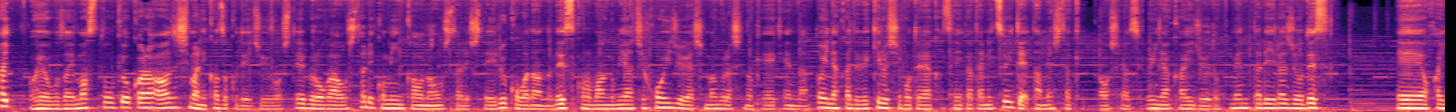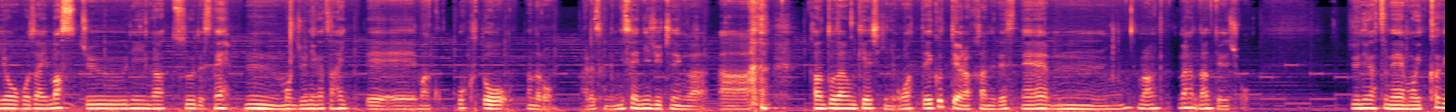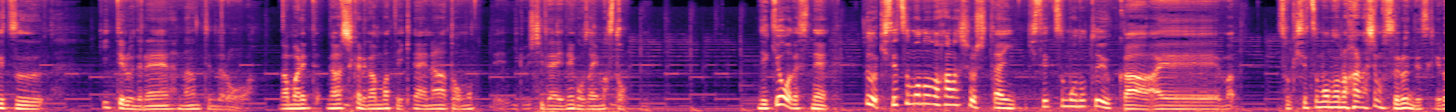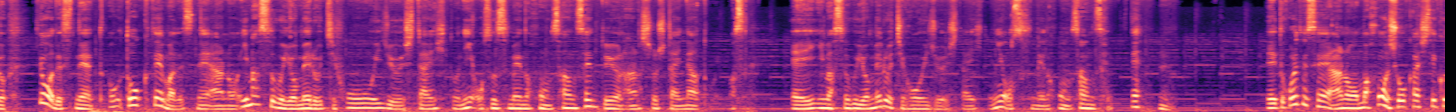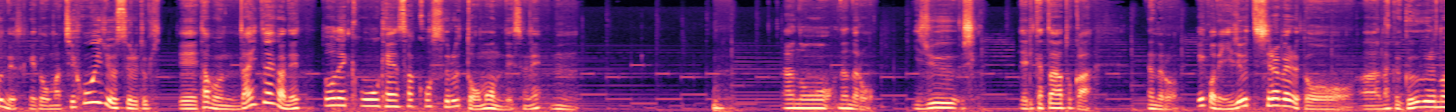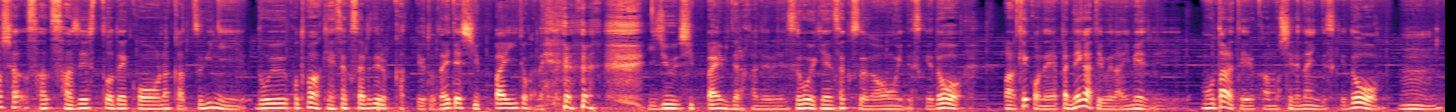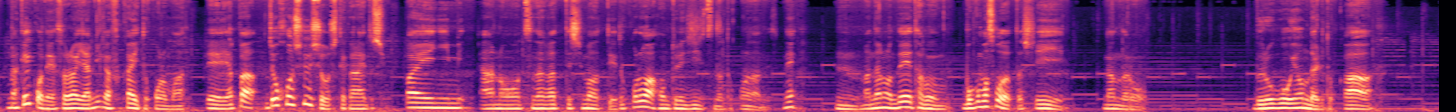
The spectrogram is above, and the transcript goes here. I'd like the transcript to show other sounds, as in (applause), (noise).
はい。おはようございます。東京から淡路島に家族で移住をして、ブロガーをしたり、古民家を直したりしている小場旦那です。この番組は地方移住や島暮らしの経験談と田舎でできる仕事や稼ぎ方について試した結果をシェアする田舎移住ドキュメンタリーラジオです。えー、おはようございます。12月ですね。うん、もう12月入って、えー、まあ、刻々と、なんだろう、あれですかね、2021年が、あ (laughs) カウントダウン形式に終わっていくっていうような感じですね。うん、まあ、ななんて言うでしょう。12月ね、もう1ヶ月切ってるんでね、なんて言うんだろう。頑張れ、がしっかり頑張っていきたいなと思っている次第でございますと。で、今日はですね、ちょっと季節物の話をしたい、季節物というか、えー、ま、そう、季節物の話もするんですけど、今日はですね、トークテーマですね、あの、今すぐ読める地方移住したい人におすすめの本参戦というような話をしたいなと思います。えー、今すぐ読める地方移住したい人におすすめの本参戦ですね。うん。えっ、ー、と、これですね、あの、まあ、本を紹介していくんですけど、まあ、地方移住するときって多分大体がネットでこう検索をすると思うんですよね。うん。あの、なんだろう、移住しやり方とか、なんだろう、結構ね、移住って調べると、あなんか Google のササジェストでこう、なんか次にどういう言葉が検索されてるかっていうと、大体失敗とかね (laughs) 移住失敗みたいな感じですごい検索数が多いんですけど、まあ結構ね、やっぱりネガティブなイメージ持たれているかもしれないんですけど、うん。まあ結構ね、それは闇が深いところもあって、やっぱ情報収集をしていかないと失敗に、あの、繋がってしまうっていうところは本当に事実なところなんですね。うん。まあなので多分僕もそうだったし、なんだろう。ブログを読んだりとか、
